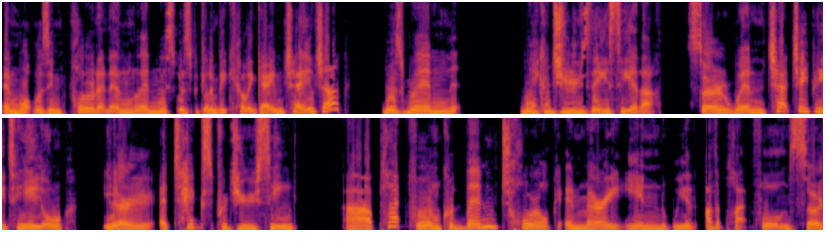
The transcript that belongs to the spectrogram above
and what was important and when this was going to become a game changer was when we could use these together. So when ChatGPT or you know a text producing uh, platform could then talk and marry in with other platforms. So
